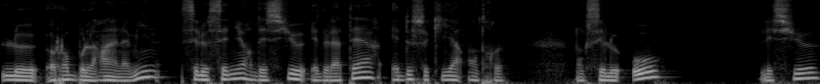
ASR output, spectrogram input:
le Rabbul Alamin, c'est le Seigneur des cieux et de la terre et de ce qu'il y a entre eux. Donc c'est le haut, les cieux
